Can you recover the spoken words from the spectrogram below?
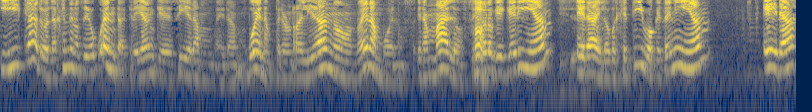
y claro, la gente no se dio cuenta, creían que sí eran, eran buenos, pero en realidad no, no eran buenos, eran malos. Ellos Ah. lo que querían era el objetivo que tenían, era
